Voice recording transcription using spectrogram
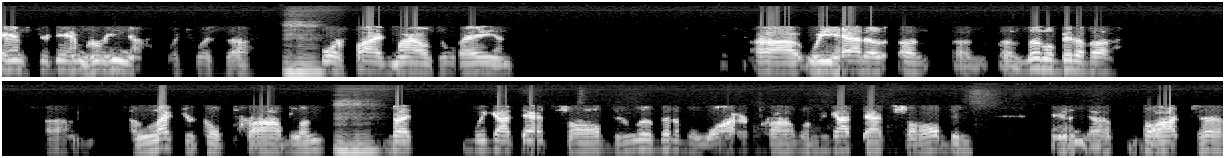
amsterdam marina which was uh, Mm-hmm. four or five miles away and uh, we had a, a, a, a little bit of a um, electrical problem Mm-hmm. but we got that solved. A little bit of a water problem. We got that solved, and and uh, bought uh,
